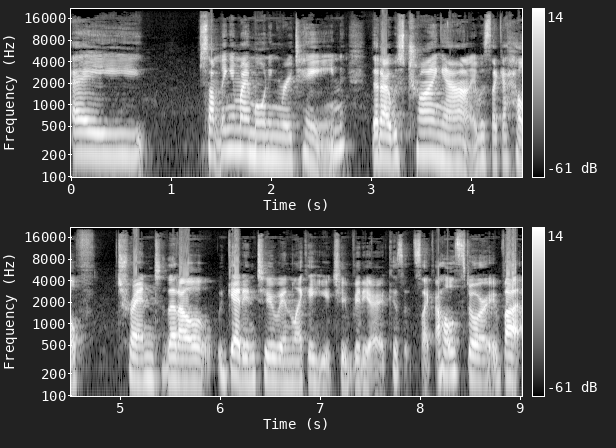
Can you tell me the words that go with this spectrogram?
a something in my morning routine that I was trying out. It was like a health trend that I'll get into in like a YouTube video because it's like a whole story. But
